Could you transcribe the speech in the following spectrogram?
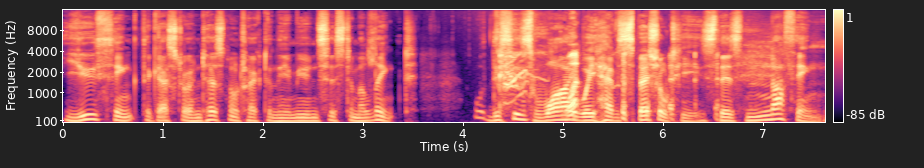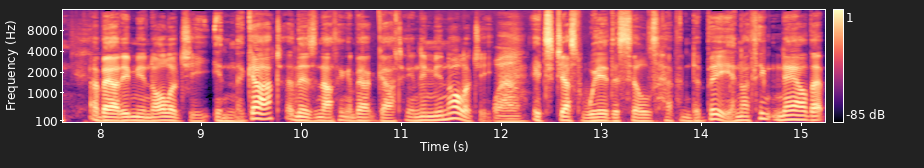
you think the gastrointestinal tract and the immune system are linked. This is why we have specialties. There's nothing about immunology in the gut, and there's nothing about gut in immunology. Wow. It's just where the cells happen to be. And I think now that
